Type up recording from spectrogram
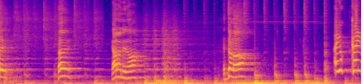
ಏಯ್. ಏಯ್ ಯಾರ ನೀನು? ಎದ್ದಳೋ? ಅಯ್ಯೋ ಕಳ್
